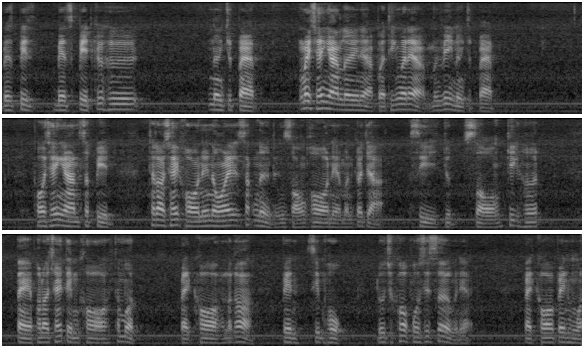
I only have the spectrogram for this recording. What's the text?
เบสปีดเบสปีดก็คือ 1.8 ไม่ใช้งานเลยเนี่ย เปิดทิ้งไว้เนี่ย มันวิ่ง 1.8 พอใช้งานสปีดถ้าเราใช้คอน้อยๆ สัก 1-2 คอเนี่ย มันก็จะ 4.2 กิกเฮิรต์แต่พอเราใช้เต็มคอทั้งหมด 8 คอ แล้วก็เป็น 16 logical processor แบบเนี้ย 8คอเป็นหัว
